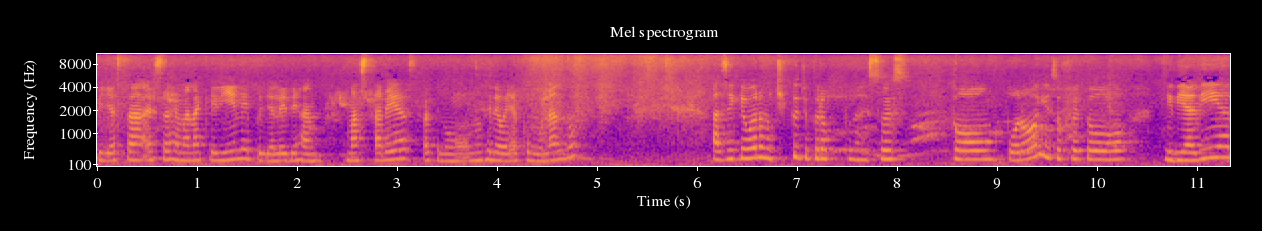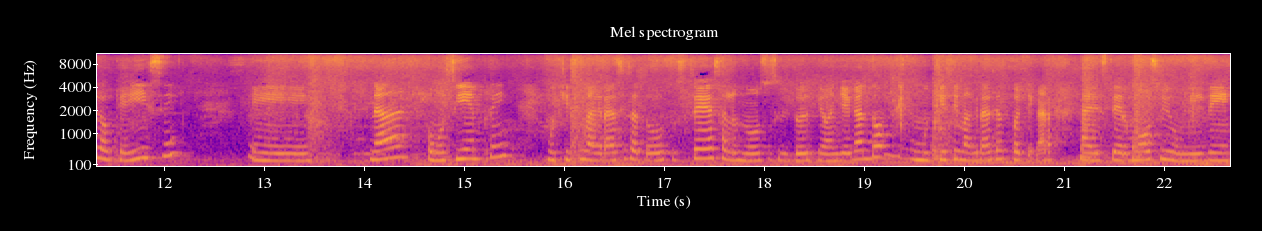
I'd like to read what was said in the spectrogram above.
Que ya está esta semana que viene pues ya les dejan más tareas para que no, no se le vaya acumulando. Así que bueno chicos yo creo que pues eso es todo por hoy. Eso fue todo mi día a día lo que hice eh, nada, como siempre, muchísimas gracias a todos ustedes, a los nuevos suscriptores que van llegando. Muchísimas gracias por llegar a este hermoso y humilde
